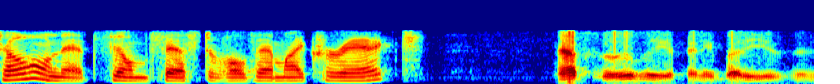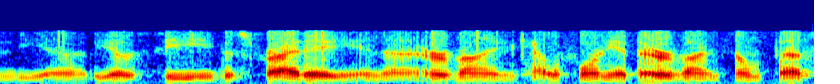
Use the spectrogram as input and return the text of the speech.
shown at film festivals. Am I correct? Absolutely. If anybody is in the uh, the OC this Friday in uh, Irvine, California, at the Irvine Film Fest,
